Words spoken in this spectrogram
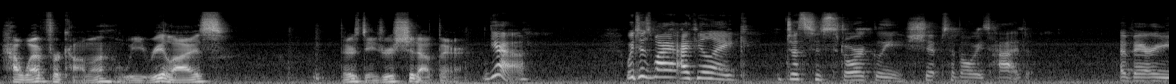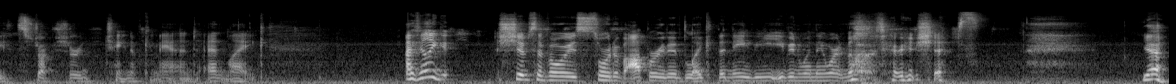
However, comma, we realize there's dangerous shit out there. Yeah. Which is why I feel like just historically ships have always had a very structured chain of command and like I feel like ships have always sort of operated like the navy even when they weren't military ships. Yeah,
